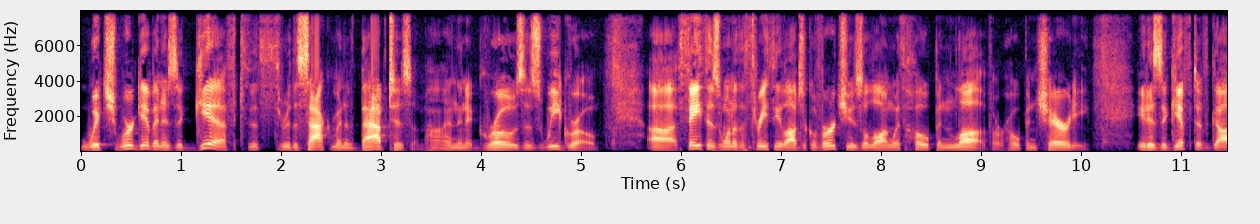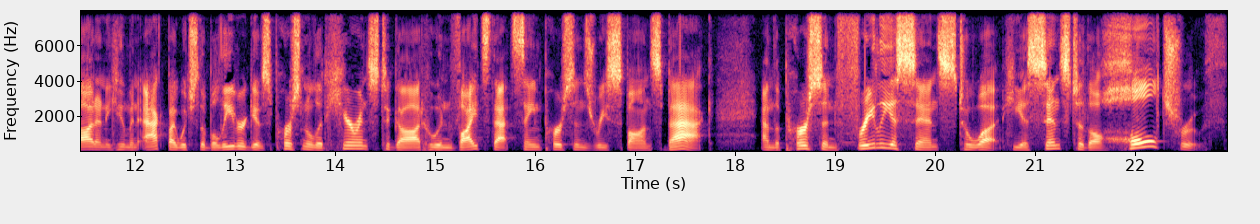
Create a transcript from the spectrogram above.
which we're given as a gift through the sacrament of baptism, huh? and then it grows as we grow. Uh, faith is one of the three theological virtues, along with hope and love, or hope and charity. It is a gift of God and a human act by which the believer gives personal adherence to God, who invites that same person's response back. And the person freely assents to what? He assents to the whole truth,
